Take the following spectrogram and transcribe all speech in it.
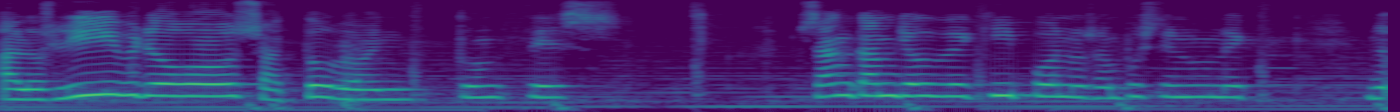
a los libros, a todo. Entonces, nos han cambiado de equipo, nos han puesto en un... e- no,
